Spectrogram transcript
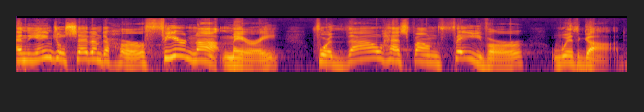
And the angel said unto her, Fear not, Mary, for thou hast found favor with God.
